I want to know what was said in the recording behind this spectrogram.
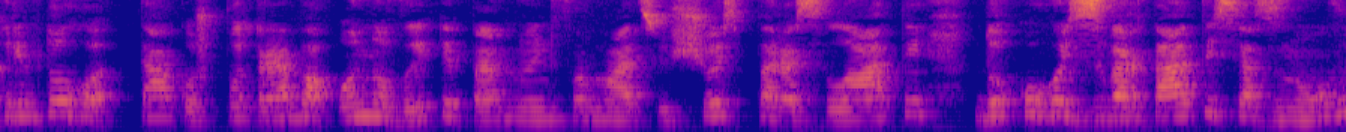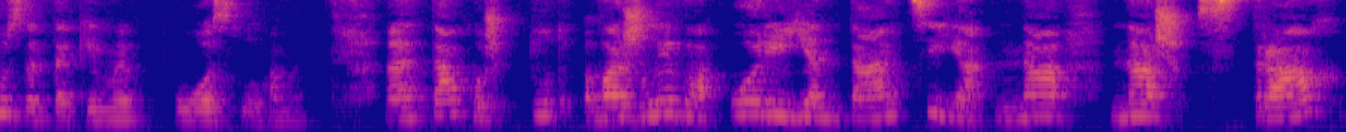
Крім того, також потреба оновити певну інформацію, щось переслати, до когось звертатися знову за такими послугами. Е, Також тут важлива орієнтація на наш страх,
